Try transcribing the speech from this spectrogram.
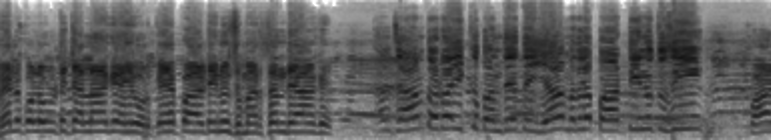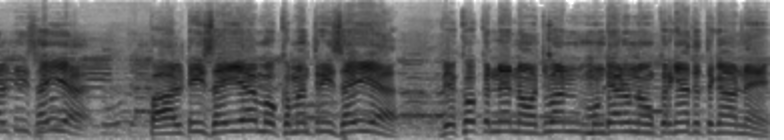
ਬਿਲਕੁਲ ਉਲਟ ਚੱਲਾਂਗੇ ਅਸੀਂ ਹੋਰ ਕਿਸੇ ਪਾਰਟੀ ਨੂੰ ਸਮਰਥਨ ਦੇਵਾਂਗੇ ਇਲਜ਼ਾਮ ਤੁਹਾਡਾ ਇੱਕ ਬੰਦੇ ਤੇ ਹੀ ਆ ਮਤਲਬ ਪਾਰਟੀ ਨੂੰ ਤੁਸੀਂ ਪਾਰਟੀ ਸਹੀ ਹੈ। ਪਾਰਟੀ ਸਹੀ ਹੈ ਮੁੱਖ ਮੰਤਰੀ ਸਹੀ ਹੈ। ਵੇਖੋ ਕਿੰਨੇ ਨੌਜਵਾਨ ਮੁੰਡਿਆਂ ਨੂੰ ਨੌਕਰੀਆਂ ਦਿੱਤੀਆਂ ਉਹਨੇ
